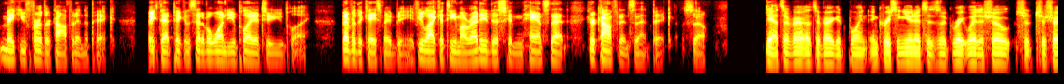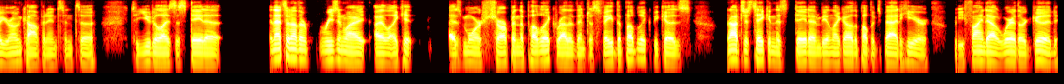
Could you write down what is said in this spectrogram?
make you further confident the pick. Make that pick instead of a one you play, a two you play whatever the case may be. If you like a team already, this can enhance that your confidence in that pick. So Yeah, it's a very that's a very good point. Increasing units is a great way to show sh- to show your own confidence and to to utilize this data. And that's another reason why I like it as more sharpen the public rather than just fade the public because we're not just taking this data and being like, oh, the public's bad here. We find out where they're good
